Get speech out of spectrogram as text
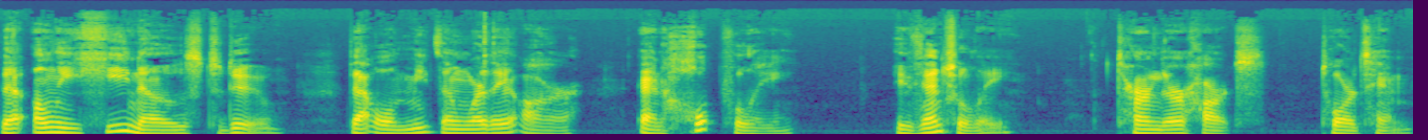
that only He knows to do, that will meet them where they are, and hopefully, eventually, turn their hearts towards Him.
